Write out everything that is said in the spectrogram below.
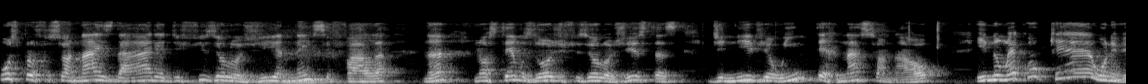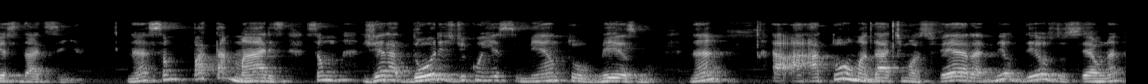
Os profissionais da área de fisiologia nem se fala, né? Nós temos hoje fisiologistas de nível internacional e não é qualquer universidadezinha. Né? São patamares, são geradores de conhecimento mesmo. Né? a, a, turma da atmosfera, meu Deus do céu, né?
